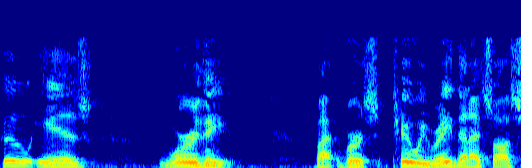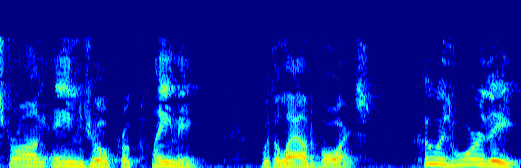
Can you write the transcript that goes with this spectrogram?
who is worthy. Verse 2 we read, that I saw a strong angel proclaiming with a loud voice, Who is worthy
